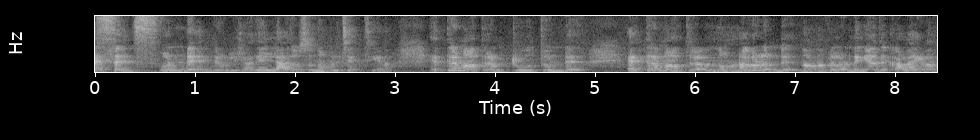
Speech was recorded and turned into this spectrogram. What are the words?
എസെൻസ് ഉണ്ട് എന്റെ ഉള്ളിൽ അത് എല്ലാ ദിവസവും നമ്മൾ ചെക്ക് ചെയ്യണം. എത്രമാത്രം ട്രൂത്ത് ഉണ്ട് എത്രമാത്രം നുണകളുണ്ട് നുണകളുണ്ടെങ്കിൽ അത് കളയണം.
